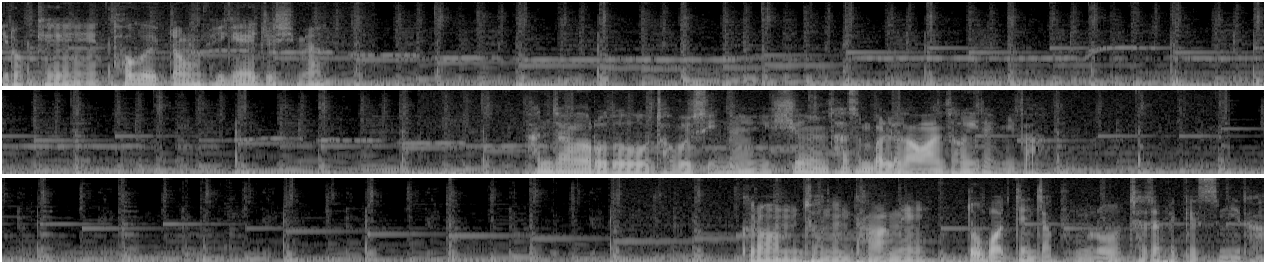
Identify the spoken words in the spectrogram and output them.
이렇게 턱을 좀 휘게 해주시면 한 장으로도 접을 수 있는 쉬운 사슴벌레가 완성이 됩니다. 그럼 저는 다음에 또 멋진 작품으로 찾아뵙겠습니다.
